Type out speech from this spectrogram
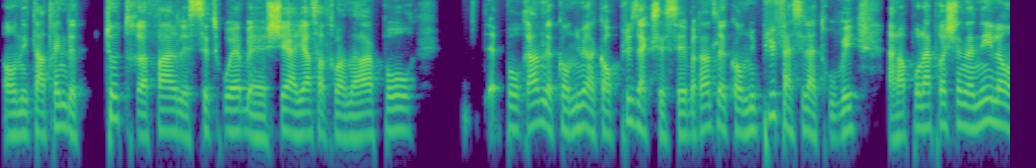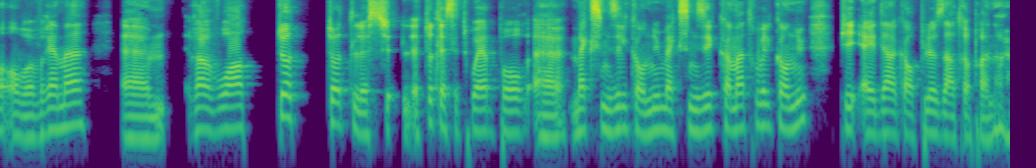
On est en train de tout refaire le site web chez Alias Entrepreneur pour pour rendre le contenu encore plus accessible, rendre le contenu plus facile à trouver. Alors pour la prochaine année, là, on va vraiment revoir tout tout le, tout le site web pour euh, maximiser le contenu, maximiser comment trouver le contenu, puis aider encore plus d'entrepreneurs.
